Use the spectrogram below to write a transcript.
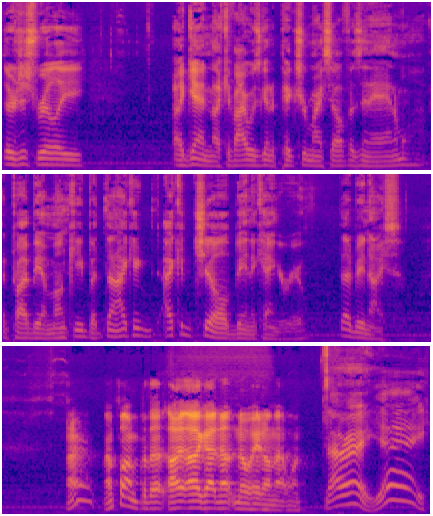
they're just really. Again, like if I was going to picture myself as an animal, I'd probably be a monkey. But then I could I could chill being a kangaroo. That'd be nice. All right, I'm fine with that. I, I got no, no hate on that one. All right, yay.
